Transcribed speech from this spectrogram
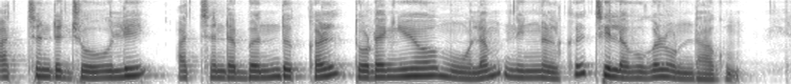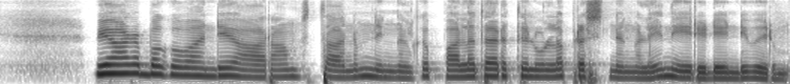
അച്ഛന്റെ ജോലി അച്ഛന്റെ ബന്ധുക്കൾ തുടങ്ങിയോ മൂലം നിങ്ങൾക്ക് ചിലവുകൾ ഉണ്ടാകും. വ്യാഴ ഭഗവാന്റെ ആറാം സ്ഥാനം നിങ്ങൾക്ക് പലതരത്തിലുള്ള പ്രശ്നങ്ങളെ നേരിടേണ്ടി വരും.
